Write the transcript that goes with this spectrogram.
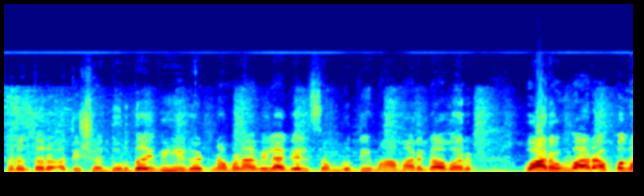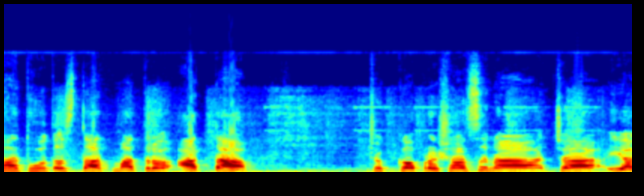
खरं तर अतिशय दुर्दैवी ही घटना म्हणावी लागेल. समृद्धी महामार्गावर वारंवार अपघात होत असतात. मात्र आता चक्क प्रशासनाच्या या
